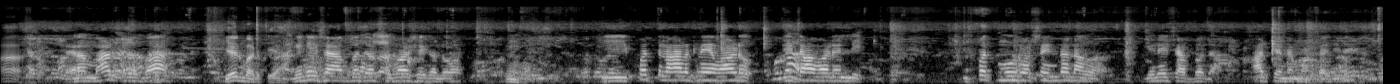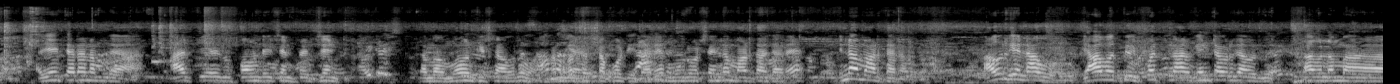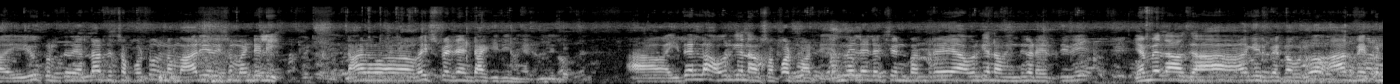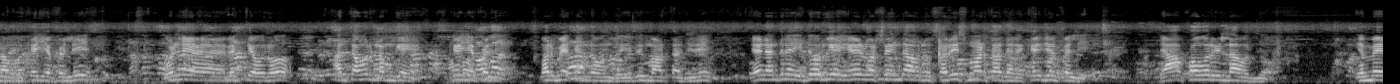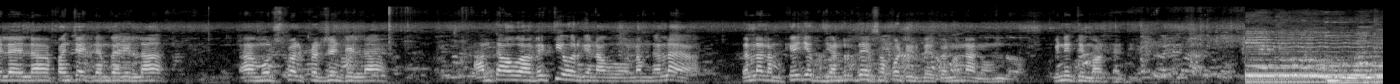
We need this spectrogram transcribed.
ಹಾಂ. ಬಾ. ಏನು ಮಾಡ್ತೀಯ? ಗಣೇಶ ಹಬ್ಬದ ಶುಭಾಶಯಗಳು. ಈ ಇಪ್ಪತ್ನಾಲ್ಕನೇ ವಾರ್ಡು ಗೀತಾ ವಾರ್ಡಲ್ಲಿ ಇಪ್ಪತ್ತ್ಮೂರು ವರ್ಷದಿಂದ ನಾವು ಗಣೇಶ ಹಬ್ಬದ ಆಚರಣೆ ಮಾಡ್ತಾ ಇದ್ದೀವಿ. ಅದೇ ಥರ ನಮ್ಗೆ R P I foundation president ನಮ್ಮ ಮೋಹನ್ ಕೃಷ್ಣ ಅವರು ನಮಗೆ ಸಪೋರ್ಟ್ ಇದ್ದಾರೆ. ಮೂರು ವರ್ಷದಿಂದ ಮಾಡ್ತಾ ಇದ್ದಾರೆ. ಇನ್ನೂ ಮಾಡ್ತಾರೆ ಅವರು. ಅವ್ರಿಗೆ ನಾವು ಯಾವತ್ತು ಇಪ್ಪತ್ನಾಲ್ಕು ಗಂಟೆವರೆಗೆ ಅವ್ರಿಗೆ ನಾವು ನಮ್ಮ ಯುವಕರದ್ದು ಎಲ್ಲರದ್ದು ಸಪೋರ್ಟು ನಮ್ಮ ಆರ್ಯ ವಿಶ್ವ ಮಂಡಳಿ. ನಾನು ವೈಸ್ ಪ್ರೆಸಿಡೆಂಟ್ ಆಗಿದ್ದೀನಿ ಅಲ್ಲಿ. ಇದೆಲ್ಲ ಅವ್ರಿಗೆ ನಾವು ಸಪೋರ್ಟ್ ಮಾಡ್ತೀವಿ. ಎಂ ಎಲ್ ಎಲೆಕ್ಷನ್ ಬಂದರೆ ಅವ್ರಿಗೆ ನಾವು ಹಿಂದ್ಗಡೆ ಇರ್ತೀವಿ. ಎಂ ಎಲ್ ಆಗ ಆಗಿರ್ಬೇಕು ಅವರು. ಆಗಬೇಕು ನಾವು ಕೆ ಜಿ ಎಫ್ ಅಲ್ಲಿ. ಒಳ್ಳೆಯ ವ್ಯಕ್ತಿ ಅವರು. ಅಂಥವ್ರು ನಮಗೆ ಕೆ ಜಿ ಎಫ್ ಅಲ್ಲಿ ಬರಬೇಕೆಂದು ಒಂದು ಇದು ಮಾಡ್ತಾ ಇದ್ದೀವಿ. ಏನಂದರೆ ಇದವ್ರಿಗೆ ಏಳು ವರ್ಷದಿಂದ ಅವರು ಸರ್ವಿಸ್ ಮಾಡ್ತಾ ಇದ್ದಾರೆ ಕೆ ಜಿ ಎಫಲ್ಲಿ ಯಾವ ಪವರ್ ಇಲ್ಲ ಅವ್ರದ್ದು ಎಂ ಎಲ್ ಎ ಇಲ್ಲ, ಪಂಚಾಯತ್ ಮೆಂಬರ್ ಇಲ್ಲ ಮುನ್ಸಿಪಲ್ ಪ್ರೆಸಿಡೆಂಟ್ ಇಲ್ಲ. ಅಂಥ ವ್ಯಕ್ತಿ ಅವ್ರಿಗೆ ನಾವು ನಮ್ಮದೆಲ್ಲ ಎಲ್ಲ ನಮ್ಮ ಕೆ ಜಿ ಎಫ್ ಜನರದ್ದೇ ಸಪೋರ್ಟ್ ಇರಬೇಕು ಅನ್ನೋ ನಾನು ಒಂದು ವಿನಂತಿ ಮಾಡ್ತಾ ಇದ್ದೀನಿ. ಎದೆ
